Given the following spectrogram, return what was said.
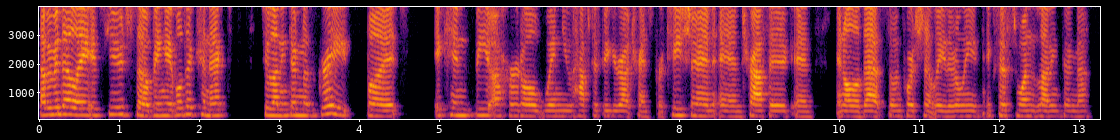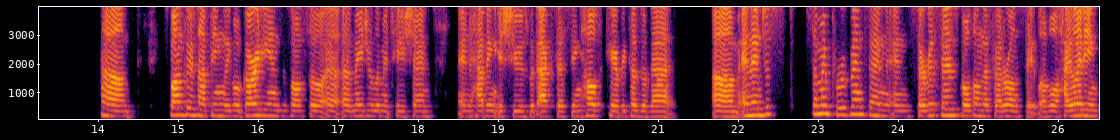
haven't been to LA, it's huge. So being able to connect to La Linterna is great, but it can be a hurdle when you have to figure out transportation and traffic and and all of that. So unfortunately, there only exists one La Linterna. Um, sponsors not being legal guardians is also a, a major limitation and having issues with accessing healthcare because of that. Um, and then just some improvements in, in services, both on the federal and state level, highlighting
